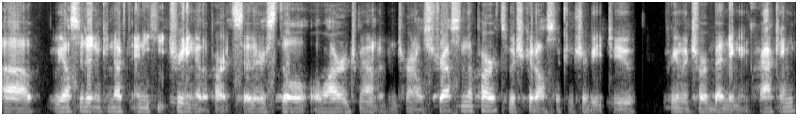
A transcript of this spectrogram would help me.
Uh, we also didn't conduct any heat treating of the parts, so there's still a large amount of internal stress in the parts, which could also contribute to premature bending and cracking.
